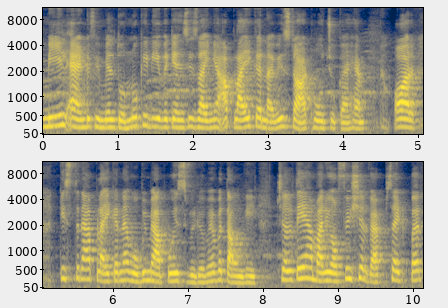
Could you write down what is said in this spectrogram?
मेल एंड फीमेल दोनों के लिए वैकेंसीज आई हैं अप्लाई करना भी स्टार्ट हो चुका है। और किस तरह अप्लाई करना है, वो भी मैं आपको इस वीडियो में बताऊँगी। चलते हैं हमारी ऑफिशियल वेबसाइट पर।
